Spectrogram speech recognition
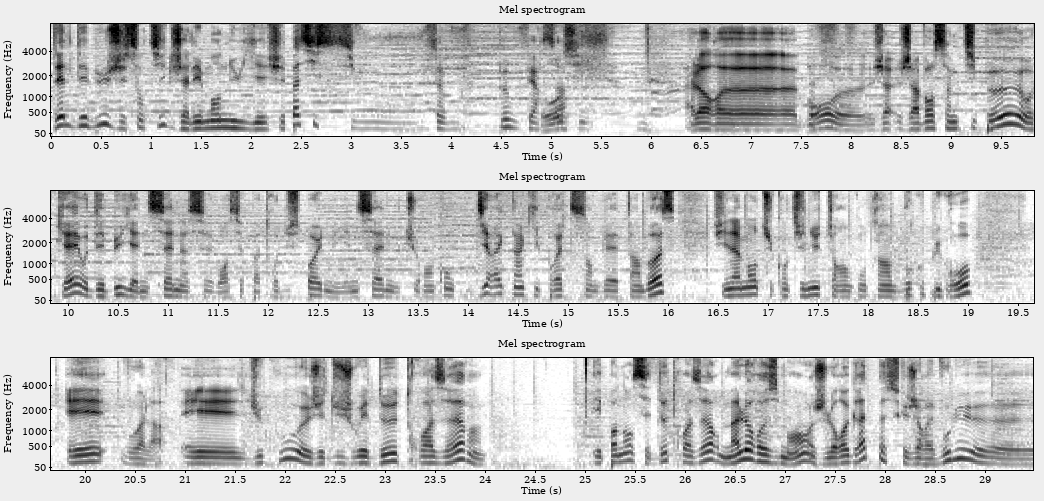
dès le début, j'ai senti que j'allais m'ennuyer. Je sais pas si, si vous- ça vous, peut vous faire ça. Aussi. Alors, euh, bon, euh, j'a- j'avance un petit peu, ok. Au début, il y a une scène assez. Bon, c'est pas trop du spoil, mais il y a une scène où tu rencontres direct un qui pourrait te sembler être un boss. Finalement, tu continues, tu en rencontres un beaucoup plus gros. Et voilà. Et du coup, j'ai dû jouer 2-3 heures. Et pendant ces 2-3 heures, malheureusement, je le regrette parce que j'aurais voulu euh,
